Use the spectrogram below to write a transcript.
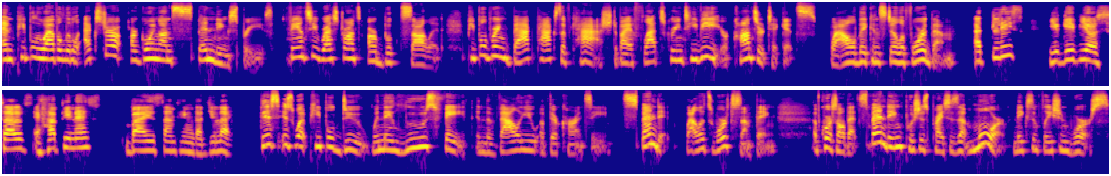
And people who have a little extra are going on spending sprees. Fancy restaurants are booked solid. People bring backpacks of cash to buy a flat screen TV or concert tickets while they can still afford them. At least you give yourself a happiness buying something that you like. This is what people do when they lose faith in the value of their currency. Spend it while it's worth something. Of course, all that spending pushes prices up more, makes inflation worse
